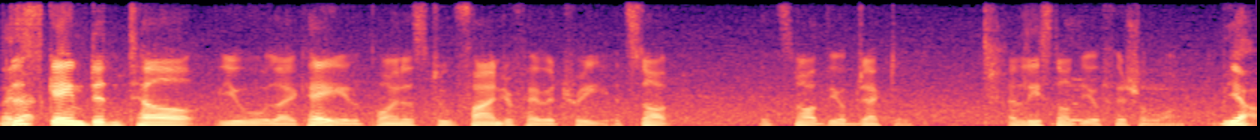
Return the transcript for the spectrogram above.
Like this I- game didn't tell you like, hey, the point is to find your favorite tree. It's not. It's not the objective. At least not the official one. Yeah,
